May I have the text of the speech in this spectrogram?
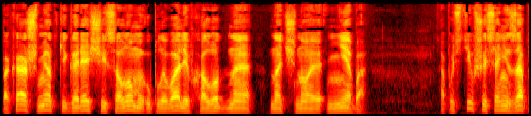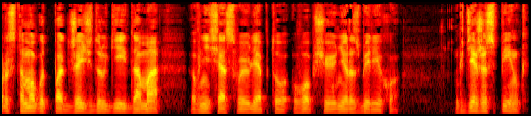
пока ошметки горящей соломы уплывали в холодное ночное небо. Опустившись, они запросто могут поджечь другие дома, внеся свою лепту в общую неразбериху. Где же Спинг?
